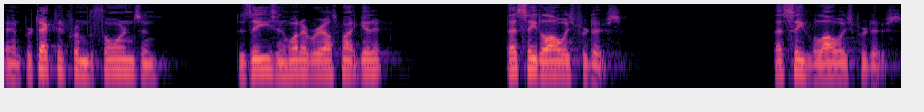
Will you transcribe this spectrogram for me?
and protected from the thorns and disease and whatever else might get it, that seed will always produce. That seed will always produce.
